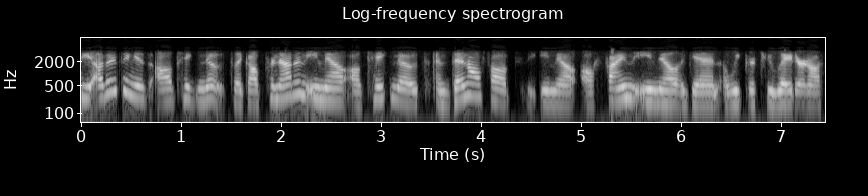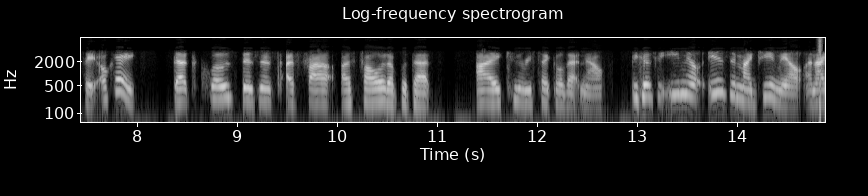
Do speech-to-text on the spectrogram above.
The other thing is I'll take notes. Like I'll print out an email, I'll take notes, and then I'll follow up to the email. I'll find the email again a week or two later, and I'll say, okay, that's closed business. I, fo- I followed up with that. I can recycle that now because the email is in my Gmail, and I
